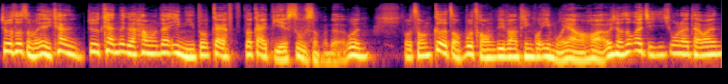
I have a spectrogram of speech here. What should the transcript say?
就是说什么，欸、你看，就是看那个他们在印尼都盖都盖别墅什么的。问我从各种不同的地方听过一模一样的话，我想说外籍移工来台湾。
